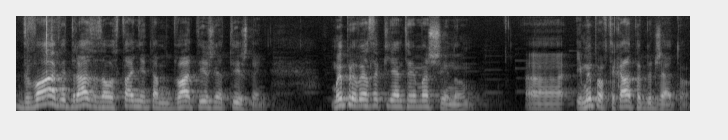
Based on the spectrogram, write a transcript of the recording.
два відразу за останні там, два тижні тиждень. Ми привезли клієнтові машину, е, і ми провтикали по бюджету.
